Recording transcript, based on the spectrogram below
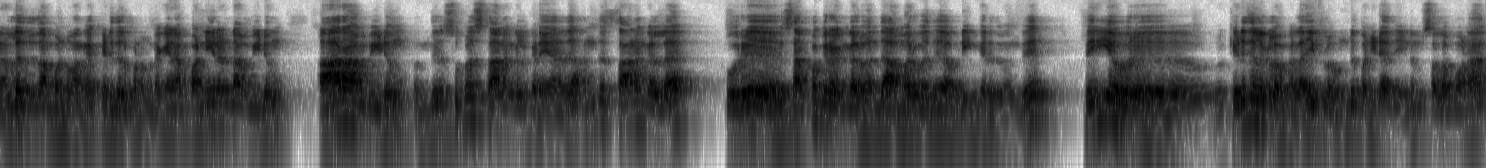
நல்லது தான் பண்ணுவாங்க கெடுதல் பண்ண மாட்டாங்க. ஏன்னா பன்னிரெண்டாம் வீடும் ஆறாம் வீடும் வந்து சுபஸ்தானங்கள் கிடையாது. அந்த ஸ்தானங்கள்ல ஒரு சர்ப்ப கிரகங்கள் வந்து அமர்வது அப்படிங்கிறது வந்து பெரிய ஒரு கெடுதல்களை உங்கள் லைஃப்ல உண்டு பண்ணிடாது. இன்னும் சொல்ல போனால்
